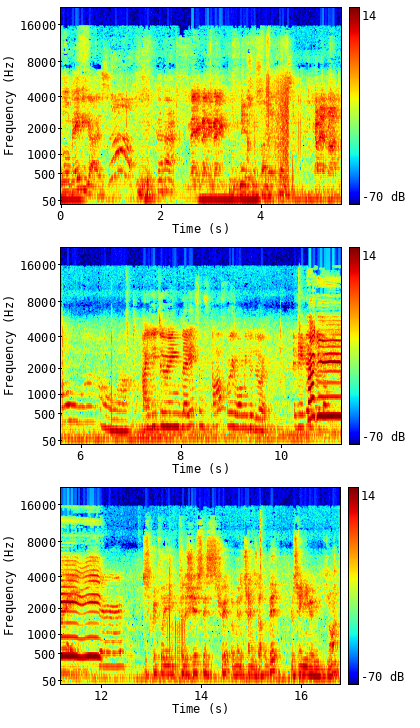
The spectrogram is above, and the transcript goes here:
Little baby guys. No. Benny, Benny, Benny. Meet us on Sunday, please. Come here, bud. Oh wow. Are you doing plates and stuff, or you want me to do it? If you think great. Sure. Just quickly for the shifts this trip, I'm going to change it up a bit. Routine you're going to be tonight.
